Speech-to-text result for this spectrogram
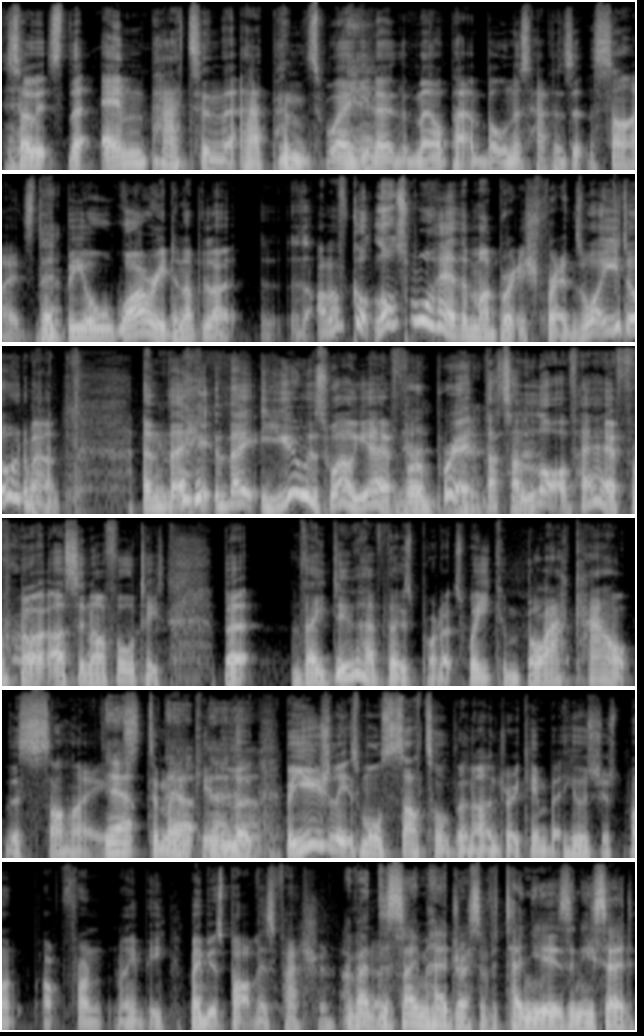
So it's the M pattern that happens where you know the male pattern baldness happens at the sides. They'd be all worried, and I'd be like, "I've got lots more hair than my British friends. What are you talking about?" And they, they, you as well, yeah. For a Brit, that's a lot of hair for us in our forties, but. They do have those products where you can black out the sides Yeah, to make yeah, it yeah, look. But usually it's more subtle than Andre Kim. But he was just up front, maybe. Maybe it's part of his fashion. I've had the same hairdresser for 10 years, and he said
